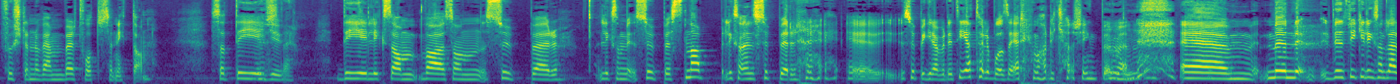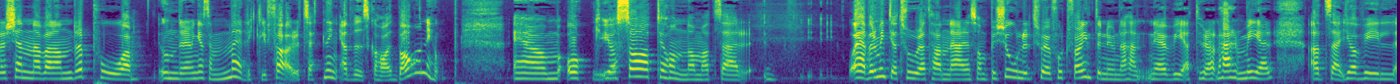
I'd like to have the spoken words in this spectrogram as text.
första november 2019. Så det är Just ju, det. det är liksom var sån super liksom supersnabb, liksom, eller super, eh, supergraviditet höll jag på att säga, det var det kanske inte. Mm. Men, eh, men vi fick ju liksom lära känna varandra på, under en ganska märklig förutsättning, att vi ska ha ett barn ihop. Eh, och jag ja. sa till honom att så här, och även om inte jag tror att han är en sån person, det tror jag fortfarande inte nu när, han, när jag vet hur han är mer, att så här, jag, vill,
